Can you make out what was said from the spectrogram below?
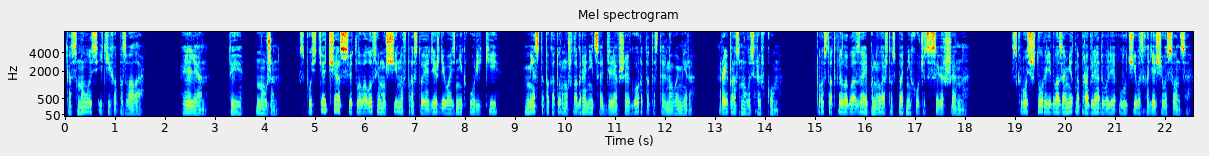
Коснулась и тихо позвала. «Элиан, ты нужен». Спустя час светловолосый мужчина в простой одежде возник у реки, место, по которому шла граница, отделявшая город от остального мира. Рэй проснулась рывком. Просто открыла глаза и поняла, что спать не хочется совершенно. Сквозь шторы едва заметно проглядывали лучи восходящего солнца.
